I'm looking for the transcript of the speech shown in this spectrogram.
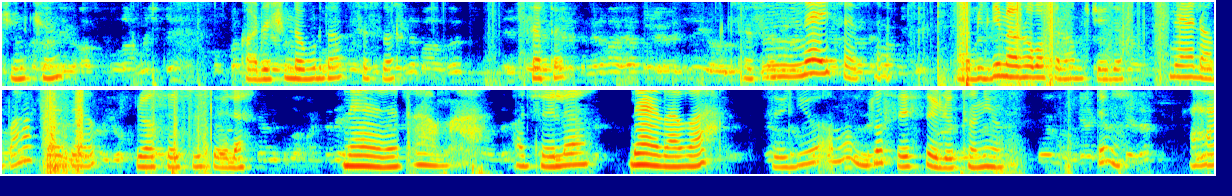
Çünkü kardeşim de burada. Ses var. Ses var. Ses var. Neyse. Ya bildiğim merhaba falan bu şeyde. Merhaba dedim. Biraz sessiz söyle. Merhaba. Hadi söyle. Merhaba. Söylüyor ama biraz ses söylüyor tanıyor. Değil mi? Aha.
